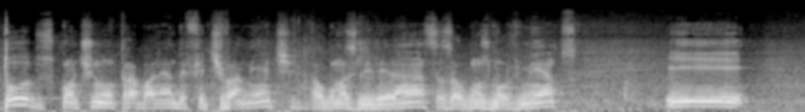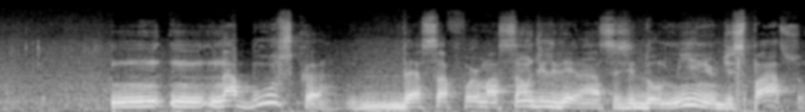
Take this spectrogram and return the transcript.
todos continuam trabalhando efetivamente, algumas lideranças, alguns movimentos, e na busca dessa formação de lideranças e domínio de espaço,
